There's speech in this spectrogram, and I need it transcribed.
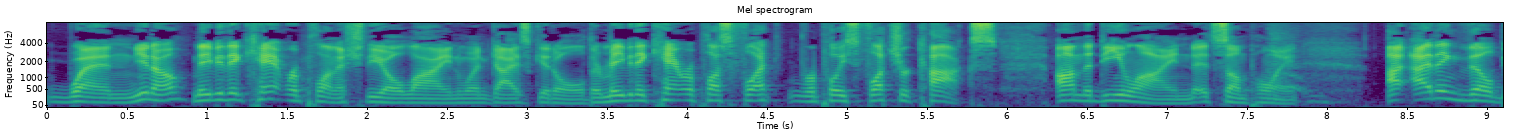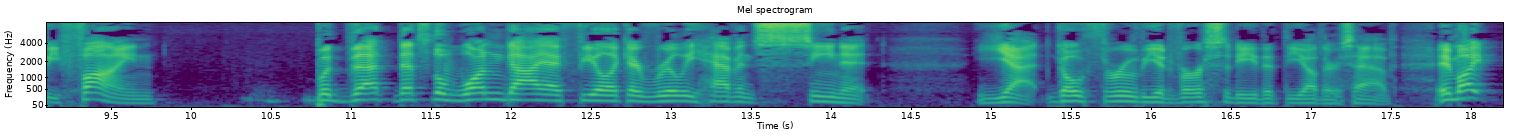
when you know maybe they can't replenish the O line when guys get old, or maybe they can't replace Flet- replace Fletcher Cox on the D line at some point. I, I think they'll be fine, but that that's the one guy I feel like I really haven't seen it yet go through the adversity that the others have. It might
